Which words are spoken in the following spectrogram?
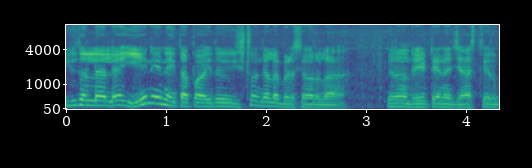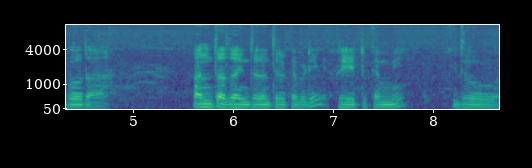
ಇದರಲ್ಲೆಲ್ಲ ಏನೇನೈತಪ್ಪ ಇದು? ಇಷ್ಟೊಂದೆಲ್ಲ ಬೆಳೆಸೋರಲ್ಲ ಇದರ ರೇಟ್ ಏನೋ ಜಾಸ್ತಿ ಇರ್ಬೋದಾ? ಅಂಥದ್ದು, ಇಂಥದ್ದು ತಿಳ್ಕೊಬೇಡಿ. ರೇಟ್ ಕಮ್ಮಿ. ಇದು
